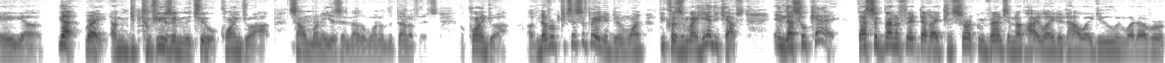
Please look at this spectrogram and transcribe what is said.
a uh, yeah, right. I'm confusing the two. A coin drop. Sound money is another one of the benefits. A coin drop. I've never participated in one because of my handicaps, and that's okay that's a benefit that I can circumvent, and I've highlighted how I do and whatever.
